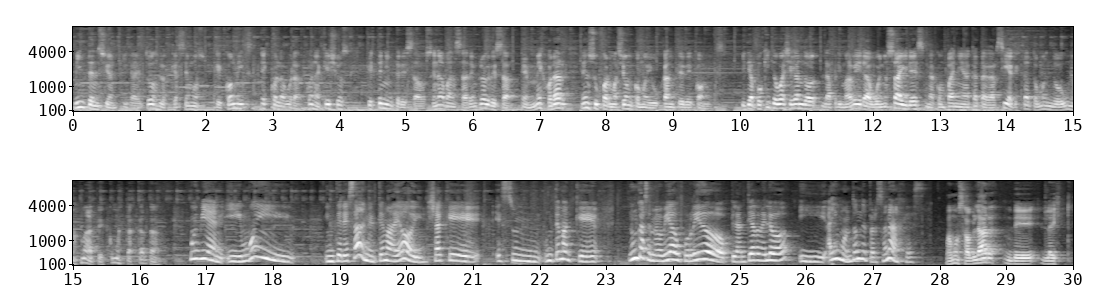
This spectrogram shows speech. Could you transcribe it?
mi intención y la de todos los que hacemos G-Comics es colaborar con aquellos que estén interesados en avanzar, en progresar, en mejorar en su formación como dibujante de cómics. Y de a poquito va llegando la primavera a Buenos Aires, me acompaña Cata García que está tomando unos mates. ¿Cómo estás, Cata? Muy bien y muy interesada en el tema de hoy, ya que es un, tema que nunca se me había ocurrido planteármelo y hay un montón de personajes. Vamos a hablar de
